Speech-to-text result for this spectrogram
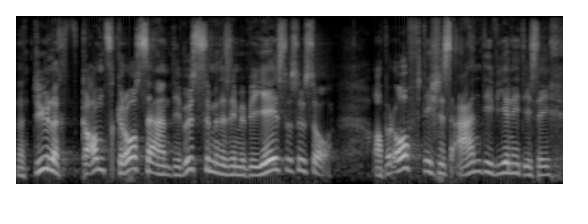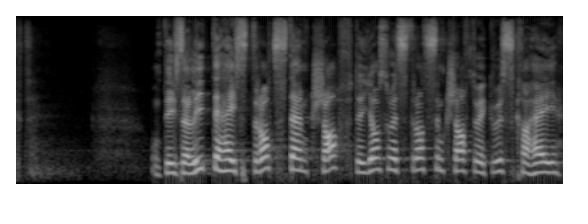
Natürlich, ganz grosse Ende wissen wir, da sind wir bei Jesus und so. Aber oft ist das Ende wie nicht in Sicht. Und die Israeliten haben es trotzdem geschafft. Joshua hat es trotzdem geschafft, weil er gewusst hat, hey,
